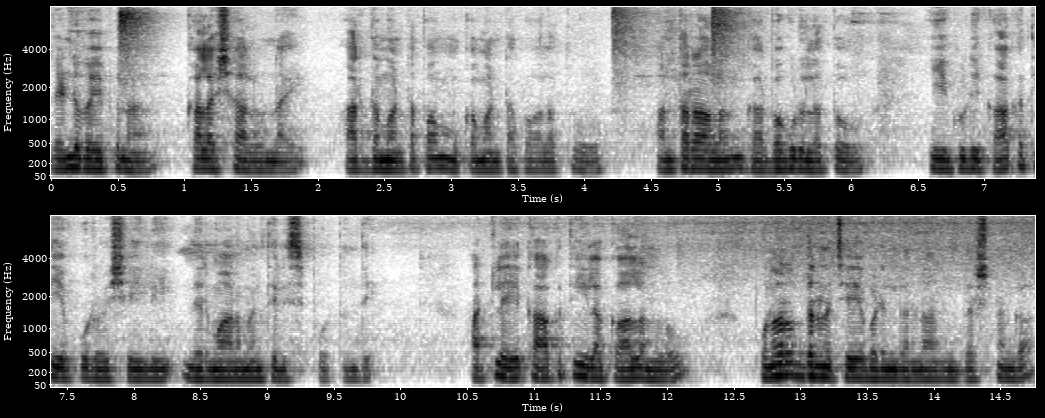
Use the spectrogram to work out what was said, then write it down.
రెండు వైపున కలశాలు ఉన్నాయి అర్ధమంటపం ముఖమంటపాలతో అంతరాలం గర్భగుడులతో ఈ గుడి కాకతీయ పూర్వ శైలి తెలిసిపోతుంది. అట్లే కాకతీయుల కాలంలో పునరుద్ధరణ చేయబడిందన్న దర్శనంగా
